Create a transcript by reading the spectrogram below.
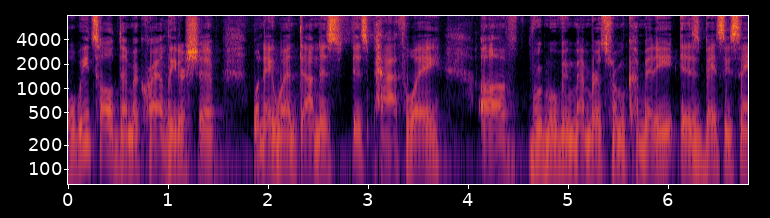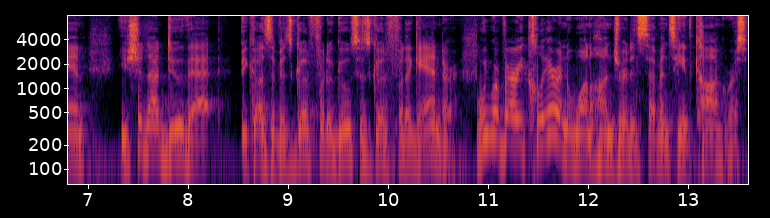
What we told Democrat leadership when they went down this this pathway of removing members from committee is basically saying you should not do that because if it's good for the goose, it's good for the gander. We were very clear in the 117th Congress.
